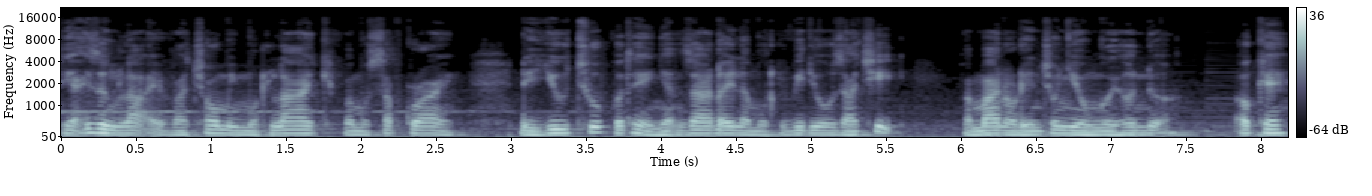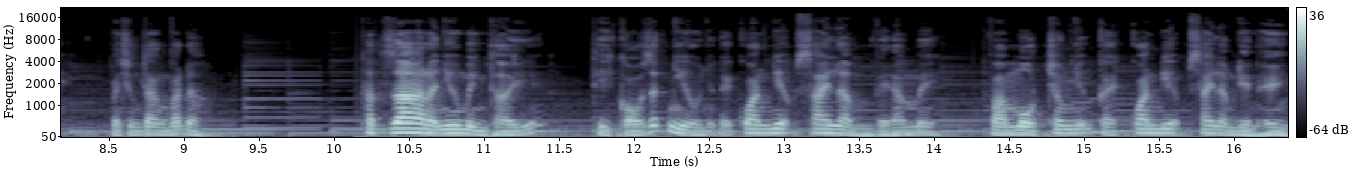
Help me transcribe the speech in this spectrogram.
thì hãy dừng lại và cho mình một like và một subscribe để YouTube có thể nhận ra đây là một cái video giá trị và mang nó đến cho nhiều người hơn nữa. Ok, và chúng ta cùng bắt đầu. Thật ra là như mình thấy ấy, thì có rất nhiều những cái quan niệm sai lầm về đam mê và một trong những cái quan niệm sai lầm điển hình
